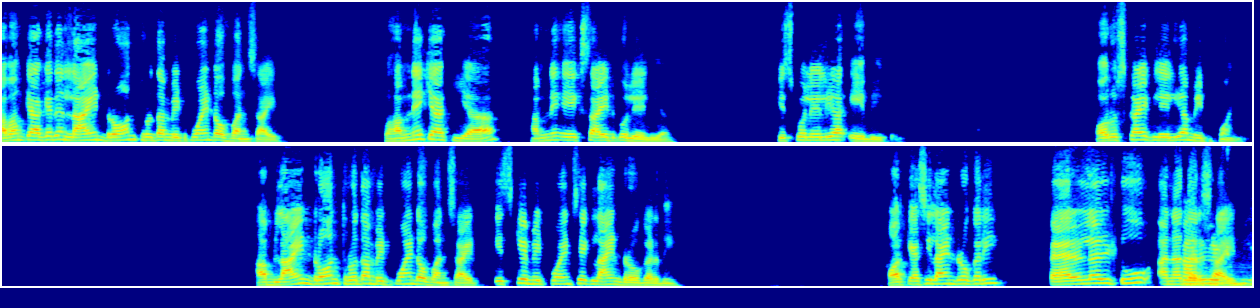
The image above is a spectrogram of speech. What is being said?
अब हम क्या कहते हैं? Line drawn through the mid point of one side तो हमने क्या किया? हमने एक साइड को ले लिया। किसको ले लिया? ए बी को। और उसका एक ले लिया मिड पॉइंट अब line drawn through the mid point of one side इसके मिड पॉइंट से एक लाइन ड्रॉ कर दी। और कैसी लाइन ड्रॉ करी? Parallel to another side.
